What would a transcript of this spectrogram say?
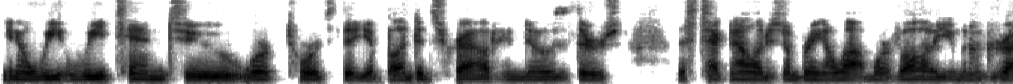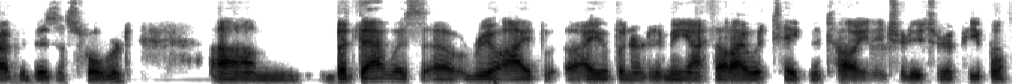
you know we we tend to work towards the abundance crowd who knows there's this technology is going to bring a lot more volume and drive the business forward um, but that was a real eye, eye opener to me. I thought I would take Natalia and introduce her to people.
